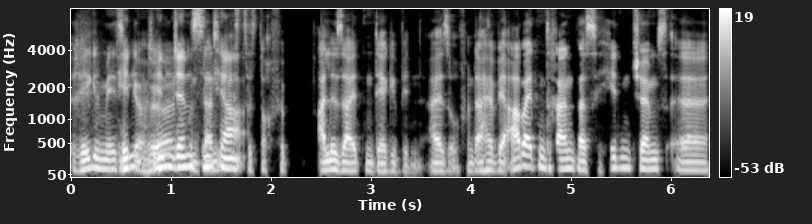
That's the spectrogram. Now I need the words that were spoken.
regelmäßiger Hidden, hören Hidden Gems und dann sind ja ist das doch für alle Seiten der Gewinn. Also von daher, wir arbeiten dran, dass Hidden Gems äh,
